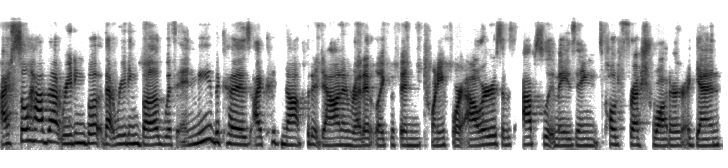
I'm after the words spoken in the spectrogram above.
I still have that reading book, that reading bug within me because I could not put it down and read it like within 24 hours. It was absolutely amazing. It's called Freshwater again,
